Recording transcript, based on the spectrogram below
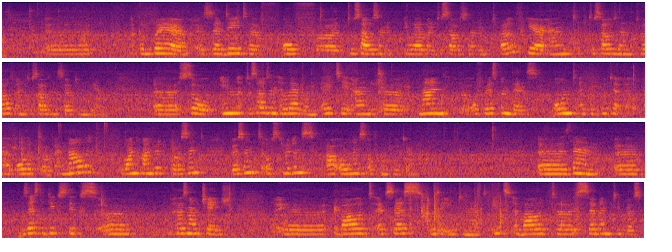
compare the data of uh, 2011-2012 year and 2012 and 2013 year. Uh, so in 2011, 80 and uh, 9 of respondents owned a computer uh, or laptop, and now 100% of students are owners of computer. Uh, then uh, the statistics uh, has not changed uh, about access to the internet. It's about uh, 70%.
